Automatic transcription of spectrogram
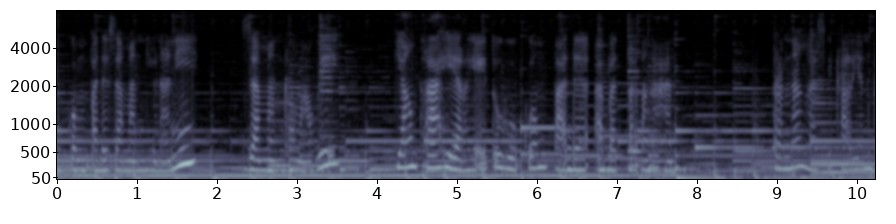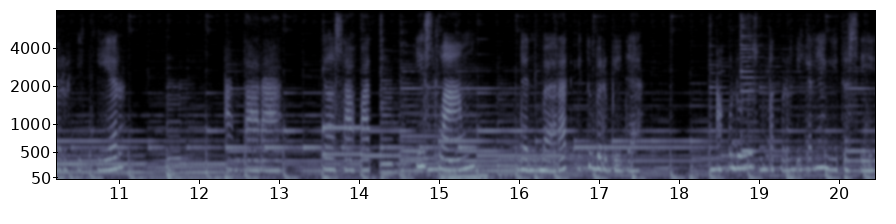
hukum pada zaman Yunani, zaman Romawi, yang terakhir yaitu hukum pada abad pertengahan. Pernah gak sih kalian berpikir filsafat Islam dan Barat itu berbeda. Aku dulu sempat berpikirnya gitu sih.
